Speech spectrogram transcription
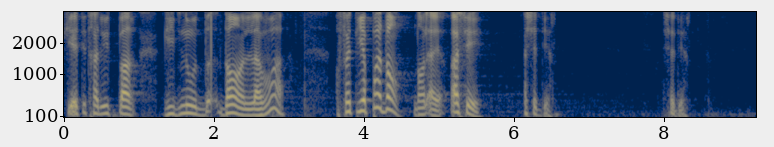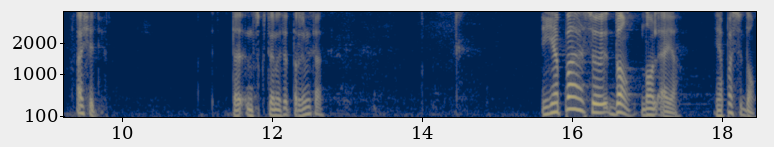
qui a été traduite par guide-nous dans la voie. En fait, il n'y a pas dans dans l'aya. Assez. Achedir. Achedir. Achedir. Il n'y a pas ce dans dans l'aya. Il n'y a pas ce dans.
